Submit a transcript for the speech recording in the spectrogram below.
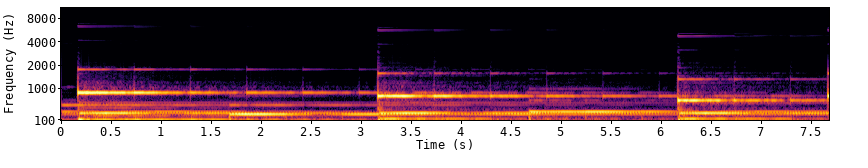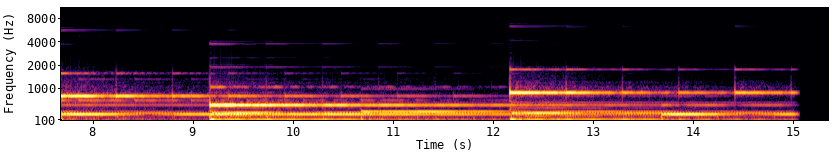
you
